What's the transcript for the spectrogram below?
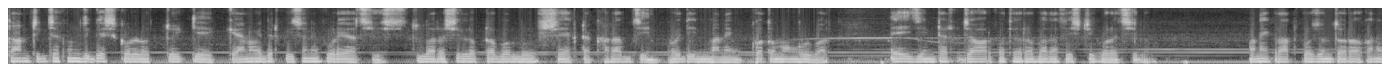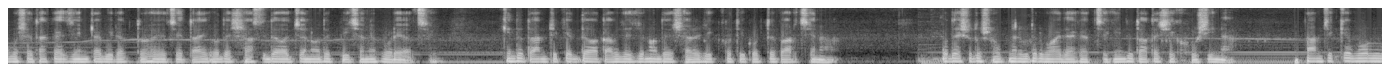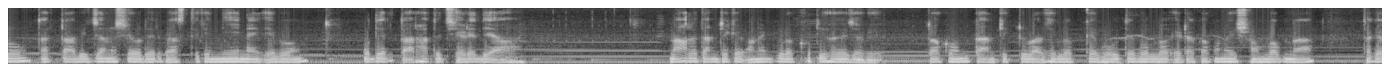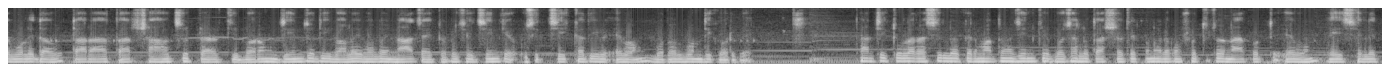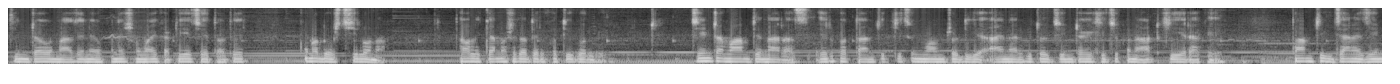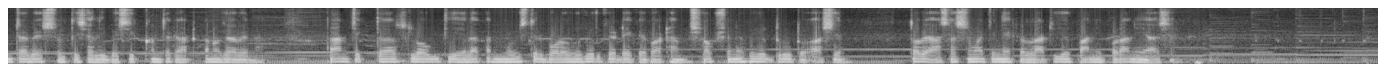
তান্ত্রিক যখন জিজ্ঞেস করল, তুই কে? কেন এদের পিছনে পড়ে আছিস? তুলারসির লোকটা বলল, সে একটা খারাপ জিন। ওই দিন মানে গত মঙ্গলবার। এই জিনটার যাওয়ার পথে ওরা বাধা সৃষ্টি করেছিল। অনেক রাত পর্যন্ত ওরা ওখানে বসে থাকায় জিনটা বিরক্ত হয়েছে, তাই ওদের শাস্তি দেওয়ার জন্য ওদের পিছনে পড়ে আছে। কিন্তু তান্ত্রিকের দেওয়া তাবিজের জন্য ওদের শারীরিক ক্ষতি করতে পারছে না। ওদের শুধু স্বপ্নের ভিতর ভয় দেখাচ্ছে, কিন্তু তাতে সে খুশি না। তান্ত্রিককে বলল, তার তাবিজ যেন সে ওদের কাছ থেকে নিয়ে নেয় এবং ওদের তার হাতে ছেড়ে দেয়া হয়। না হলে তান্ত্রিকের অনেকগুলো ক্ষতি হয়ে যাবে। তখন তান্ত্রিক তুলাসী লোককে বলতে বলল, এটা কখনোই সম্ভব না। তাকে বলে দাও, তারা তার সাহায্য প্রার্থী, বরং জিন যদি ভালোই ভালোই না যায় তবে সে জিনকে উচিত শিক্ষা দিবে এবং বদলবন্দি করবে। তান্ত্রিক তুলা রাশির লোকের মাধ্যমে জিনকে বোঝালো তার সাথে কোনো রকম শত্রুতা না করতে এবং এই ছেলে তিনটাও না জেনে ওখানে সময় কাটিয়েছে, তাদের কোনো দোষ ছিল না। তাহলে কেন সে তাদের ক্ষতি করবে? জিনটা মানতে নারাজ। এরপর তান্ত্রিক কিছু মন্ত্র দিয়ে আয়নার ভিতর জিনটাকে কিছুক্ষণ আটকিয়ে রাখে। তান্ত্রিক জানে জিনটা বেশ শক্তিশালী, বেশিক্ষণ থেকে আটকানো যাবে না। তান্ত্রিক তার লোক দিয়ে এলাকার মসজিদের বড় হুজুরকে ডেকে পাঠান। সব শুনে হুজুর দ্রুত আসেন। তবে আসার সময় তিনি একটা লাঠি ও পানি পড়া নিয়ে আসেন।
